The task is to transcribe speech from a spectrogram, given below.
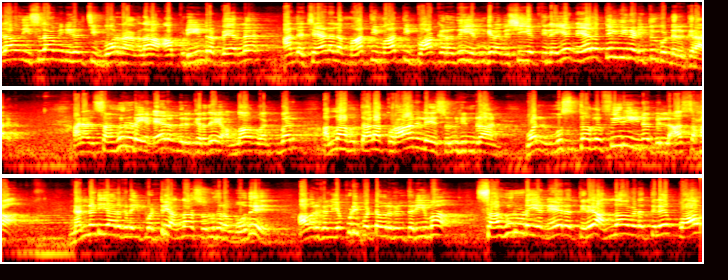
ஏதாவது இஸ்லாமிய நிகழ்ச்சி போடுறாங்களா அப்படின்ற பேரில் அந்த சேனலை மாற்றி மாற்றி பார்க்கறது என்கிற விஷயத்திலேயே நேரத்தை வீணடித்து கொண்டிருக்கிறார்கள் ஆனால் சஹருடைய நேரம் இருக்கிறதே அல்லாஹு அக்பர். அல்லாஹு தாலா குரானிலே சொல்கின்றான் வல் முஸ்தகஃபிரீன பில் அஸ்ஹார். நல்லடியார்களை பற்றி அல்லாஹ் சொல்கிற போது அவர்கள் எப்படிப்பட்டவர்கள் தெரியுமா? சஹருடைய நேரத்திலே அல்லாவிடத்திலே பாவ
